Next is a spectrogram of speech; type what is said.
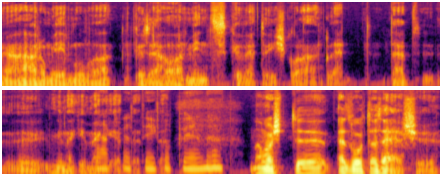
három év múlva közel 30 követőiskolánk lett. Tehát mindenki megértette. a példát. Na most ez volt az első.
